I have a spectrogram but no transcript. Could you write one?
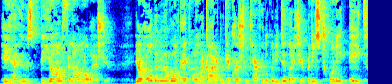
he, had, he was beyond phenomenal last year. You're holding a number one pick. Oh my God, I can get Christian McCaffrey. Look what he did last year. But he's 28.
